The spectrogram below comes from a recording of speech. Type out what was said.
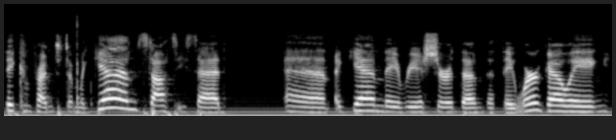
they confronted him again. Stassi said, and again they reassured them that they were going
